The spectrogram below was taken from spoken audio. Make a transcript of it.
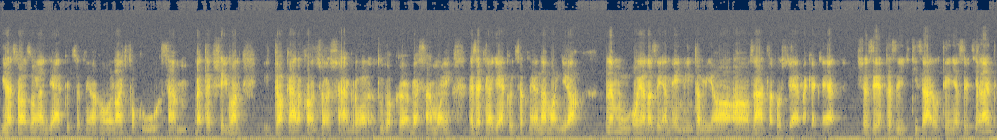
illetve az olyan gyerkőcöknél, ahol nagyfokú szembetegség van, itt akár a kancsalságról tudok beszámolni, ezeknél a gyerkőcöknél nem annyira nem olyan az élmény, mint ami a, az átlagos gyermekeknél, és ezért ez így kizáró tényezőt jelent,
